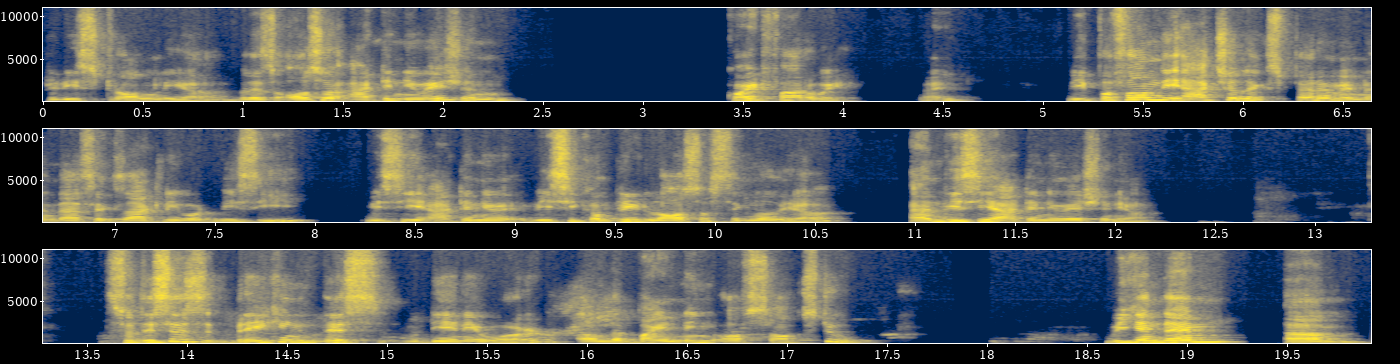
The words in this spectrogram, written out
pretty strongly here. But there's also attenuation quite far away, right? We perform the actual experiment, and that's exactly what we see we see attenu we see complete loss of signal here, and we see attenuation here. So this is breaking this DNA word on the binding of SOX2. We can then um,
